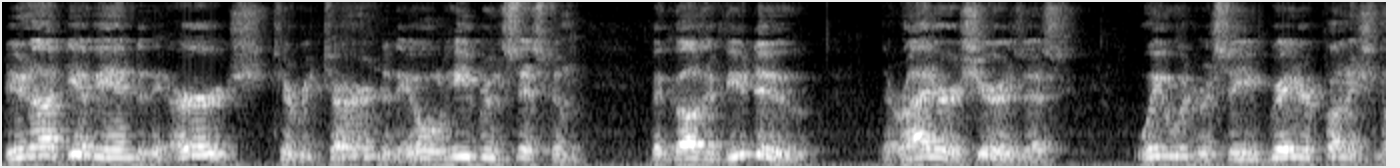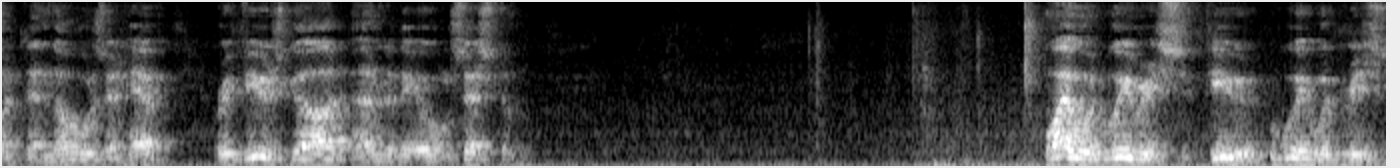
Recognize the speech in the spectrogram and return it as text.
Do not give in to the urge to return to the old Hebrew system, because if you do, the writer assures us we would receive greater punishment than those that have refused God under the old system. Why would we refuse? We would res,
